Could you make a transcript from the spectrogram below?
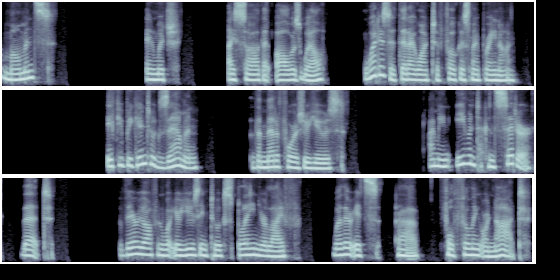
moments in which I saw that all was well? What is it that I want to focus my brain on? If you begin to examine the metaphors you use, I mean, even to consider that very often what you're using to explain your life, whether it's uh, fulfilling or not,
